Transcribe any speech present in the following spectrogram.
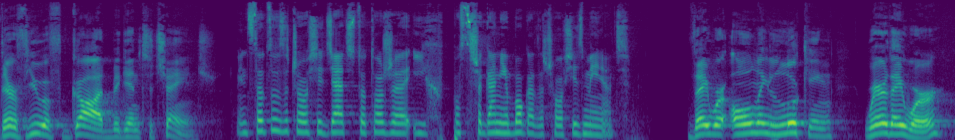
their view of God began to change. Więc to, co zaczęło się dziać, to to, że ich postrzeganie Boga zaczęło się zmieniać. They were only looking where they were.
